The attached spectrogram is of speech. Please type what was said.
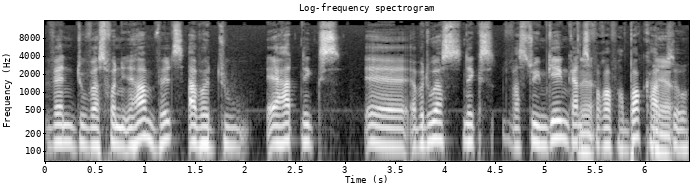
wenn du was von ihm haben willst, aber du, er hat nix, äh, aber du hast nix, was du ihm geben kannst, Ja. worauf er Bock hat, Ja. so.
